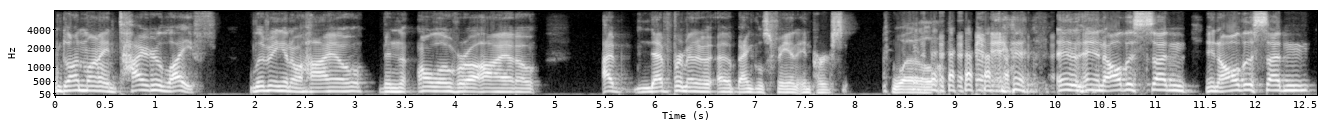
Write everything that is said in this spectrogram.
done my entire life living in Ohio, been all over Ohio I've never met a, a Bengals fan in person. Well, and, and, and all of a sudden, and all of a sudden,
